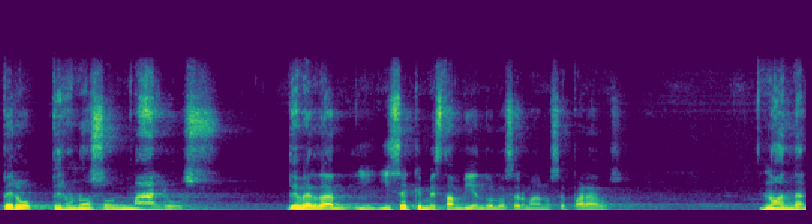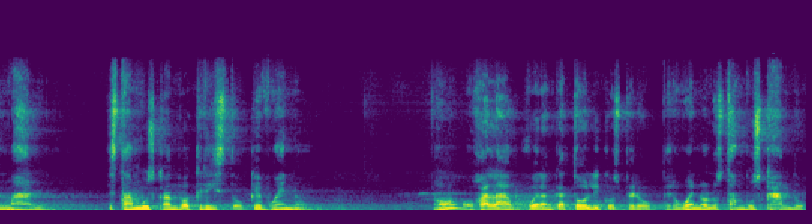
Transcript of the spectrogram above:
pero, pero no son malos, de verdad, y, y sé que me están viendo los hermanos separados. No andan mal, están buscando a Cristo, qué bueno. ¿No? Ojalá fueran católicos, pero, pero bueno, lo están buscando.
